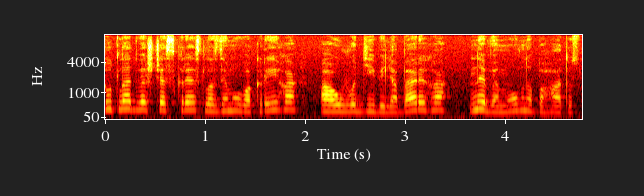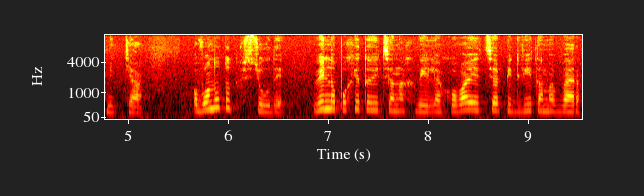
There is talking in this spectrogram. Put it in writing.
Тут ледве ще скресла зимова крига, а у воді біля берега невимовно багато сміття. Воно тут всюди. Вільно похитується на хвилях, ховається під вітами верб,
